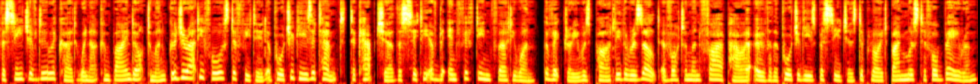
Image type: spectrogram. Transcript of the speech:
The siege of Diu occurred when a combined Ottoman Gujarati force defeated a Portuguese attempt to capture the city of Diu in 1531. The victory was partly the result of Ottoman firepower over the Portuguese besiegers deployed by Mustafa Bayram,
